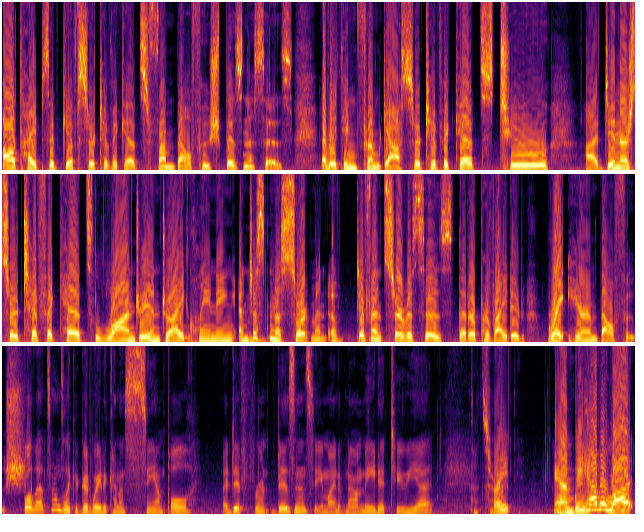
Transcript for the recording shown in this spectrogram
all types of gift certificates from Belle Fourche businesses. Everything from gas certificates to uh, dinner certificates, laundry and dry cleaning, and just an assortment of different services that are provided right here in Belle Fourche. Well, that sounds like a good way to kind of sample a different business that you might have not made it to yet. That's right. And we have a lot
